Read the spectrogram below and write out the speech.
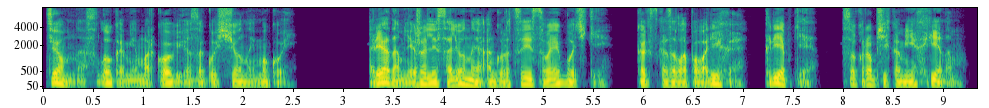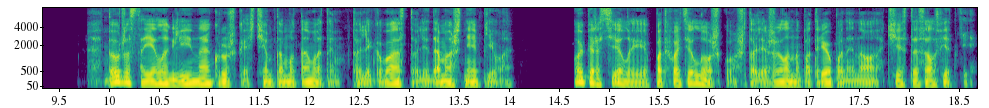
Темно, с луками, морковью, загущенной мукой. Рядом лежали соленые огурцы из своей бочки. Как сказала повариха, крепкие, с укропчиком и хреном. Тут же стояла глиняная кружка с чем-то мутноватым, то ли квас, то ли домашнее пиво. Опер сел и подхватил ложку, что лежала на потрепанной, но чистой салфетке.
